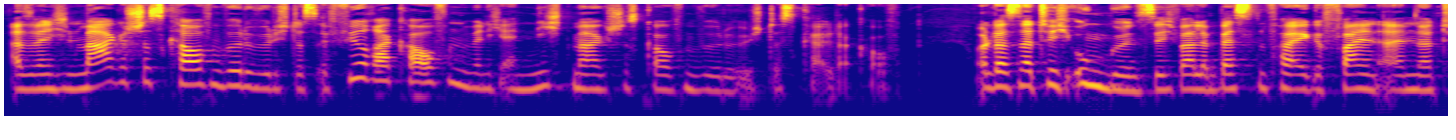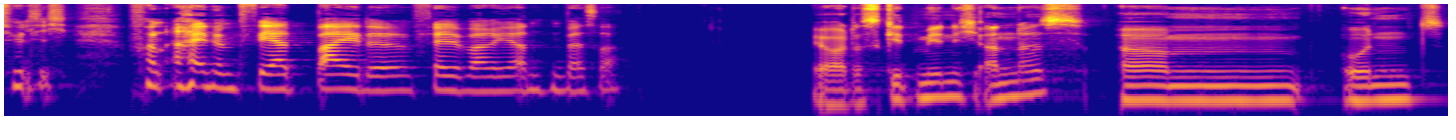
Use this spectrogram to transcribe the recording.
Also wenn ich ein magisches kaufen würde, würde ich das Ephyra kaufen. Wenn ich ein nicht magisches kaufen würde, würde ich das Kalter kaufen. Und das ist natürlich ungünstig, weil im besten Fall gefallen einem natürlich von einem Pferd beide Fellvarianten besser. Ja, das geht mir nicht anders. Ähm, und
